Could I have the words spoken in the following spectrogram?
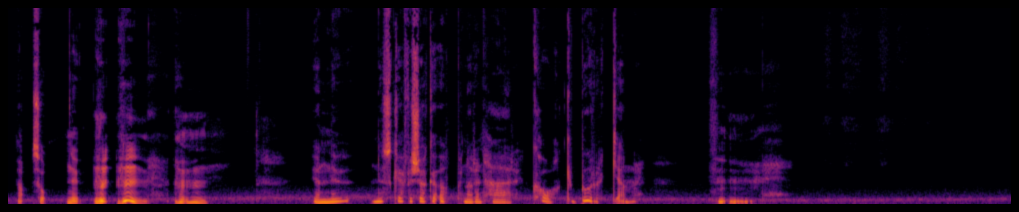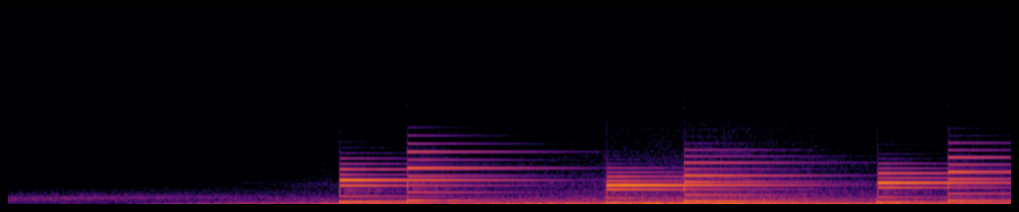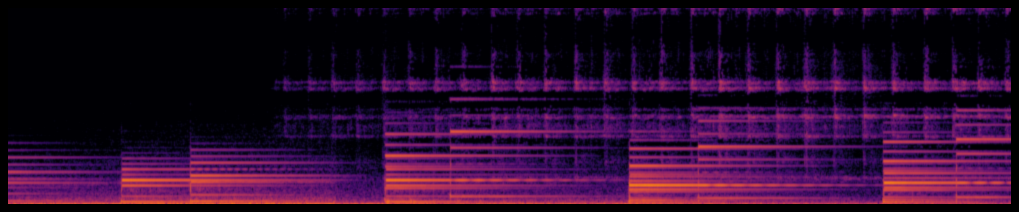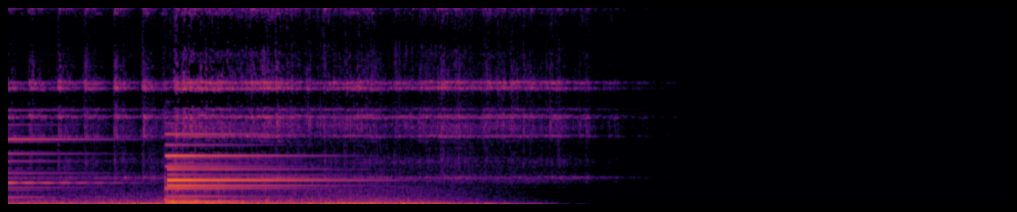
Ja, så, nu. ja, nu, nu ska jag försöka öppna den här kakburken. Hmm.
